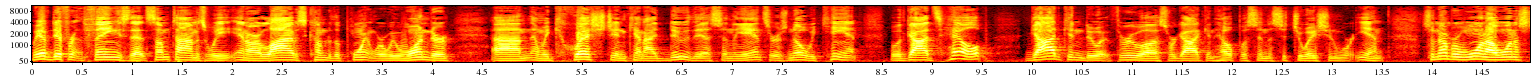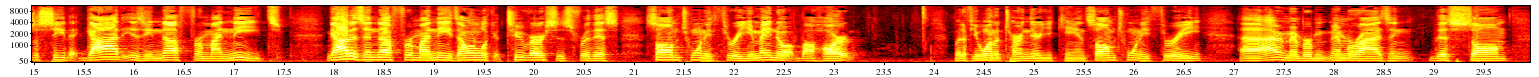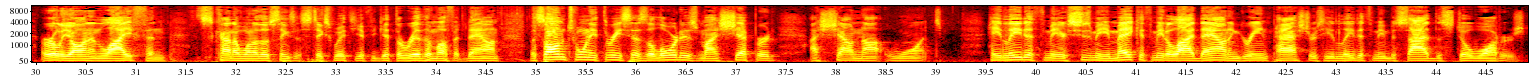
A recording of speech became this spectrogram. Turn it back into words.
We have different things that sometimes we in our lives come to the point where we wonder um, and we question, can I do this? And the answer is no, we can't. But with God's help, God can do it through us or God can help us in the situation we're in. So, number one, I want us to see that God is enough for my needs. God is enough for my needs. I want to look at two verses for this Psalm 23. You may know it by heart. But if you want to turn there, you can. Psalm 23. Uh, I remember memorizing this psalm early on in life, and it's kind of one of those things that sticks with you if you get the rhythm of it down. But Psalm 23 says, The Lord is my shepherd, I shall not want. He leadeth me, excuse me, He maketh me to lie down in green pastures. He leadeth me beside the still waters.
